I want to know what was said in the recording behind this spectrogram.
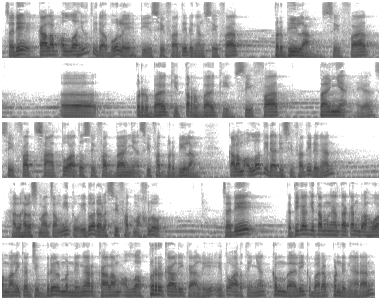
jadi kalam Allah itu tidak boleh disifati dengan sifat berbilang sifat e, berbagi terbagi sifat banyak ya sifat satu atau sifat banyak sifat berbilang. Kalam Allah tidak disifati dengan hal-hal semacam itu. Itu adalah sifat makhluk. Jadi ketika kita mengatakan bahwa malaikat Jibril mendengar kalam Allah berkali-kali itu artinya kembali kepada pendengaran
